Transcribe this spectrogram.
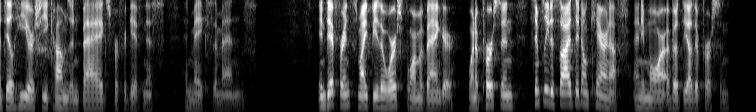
until he or she comes and begs for forgiveness and makes amends. Indifference might be the worst form of anger, when a person simply decides they don't care enough anymore about the other person.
